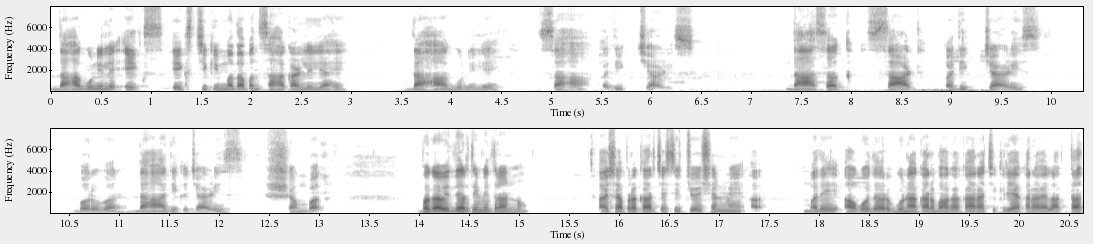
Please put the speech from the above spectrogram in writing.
दहा गुणिले एक्स एक्सची किंमत आपण सहा काढलेली आहे. दहा गुणिले सहा अधिक चाळीस. दहा सक साठ अधिक चाळीस बरोबर दहा अधिक चाळीस शंभर. बघा विद्यार्थी मित्रांनो अशा प्रकारच्या सिच्युएशन में मध्ये अगोदर गुणाकार भागाकाराची क्रिया कराव्या लागतात.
